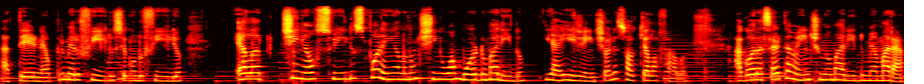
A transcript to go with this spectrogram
a ter né, o primeiro filho, o segundo filho, ela tinha os filhos, porém ela não tinha o amor do marido. E aí, gente, olha só o que ela fala. Agora certamente o meu marido me amará.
